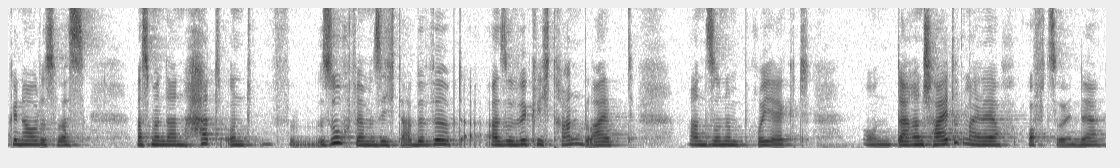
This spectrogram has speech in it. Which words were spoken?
genau das, was was man dann hat und sucht, wenn man sich da bewirbt, also wirklich dran bleibt an so einem Projekt. Und daran scheitert man ja auch oft so in der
